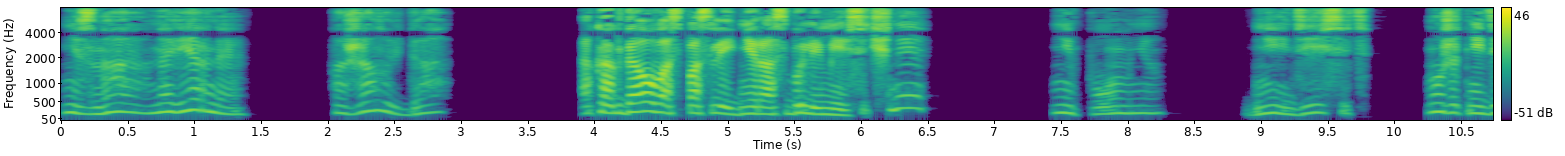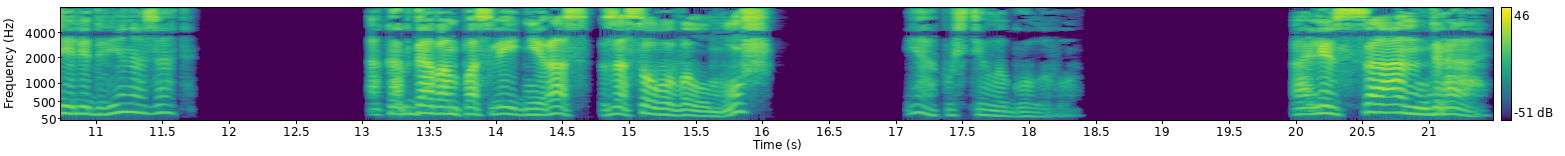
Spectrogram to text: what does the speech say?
не знаю, наверное. Пожалуй, да. А когда у вас последний раз были месячные? Не помню. Дней десять, может, недели две назад. А когда вам последний раз засовывал муж? Я опустила голову. «Алессандра!»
